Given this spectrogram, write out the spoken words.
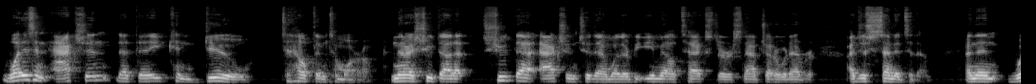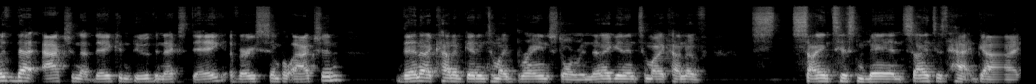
what is an action that they can do to help them tomorrow? And then I shoot that shoot that action to them, whether it be email, text, or Snapchat or whatever. I just send it to them. And then with that action that they can do the next day, a very simple action, then I kind of get into my brainstorm and then I get into my kind of scientist man, scientist hat guy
